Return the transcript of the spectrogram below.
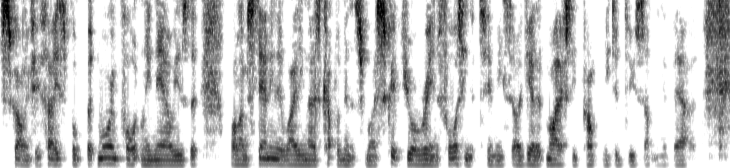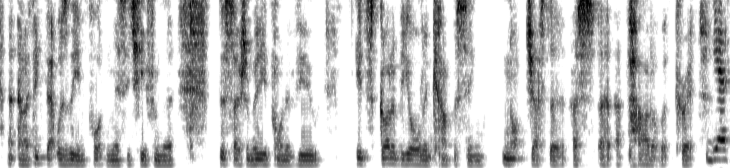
scrolling through Facebook, but more importantly now is that while I'm standing there waiting those couple of minutes for my script, you're reinforcing it to me. So get it might actually prompt me to do something about it. And, and I think that was the important message here from the, the social media point of view it's got to be all encompassing, not just a, a, a, part of it, correct? Yes,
